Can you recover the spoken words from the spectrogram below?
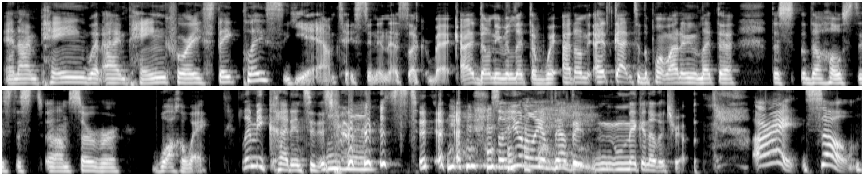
and I'm paying what I'm paying for a steak place, yeah, I'm tasting in that sucker back. I don't even let the I don't. It's gotten to the point where I don't even let the the the hostess, the um, server, walk away let me cut into this mm-hmm. first. so you don't have to have to make another trip. All right. So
